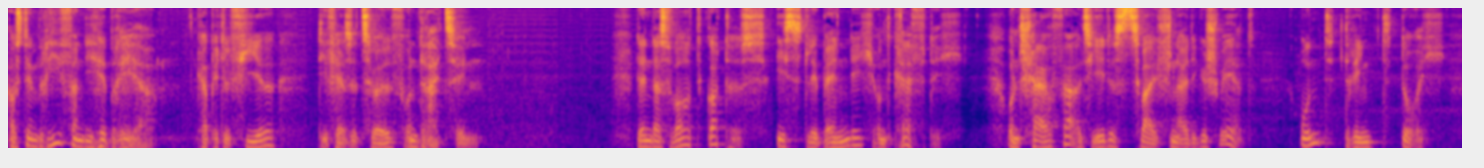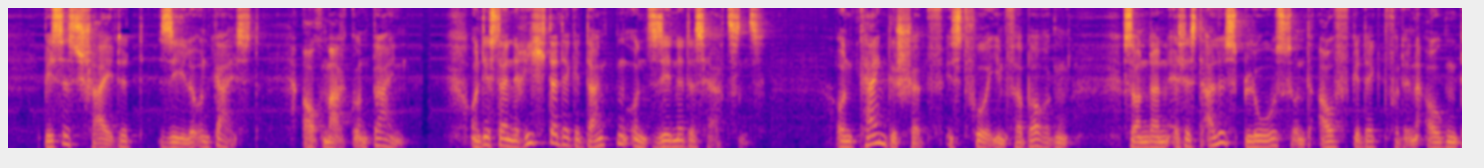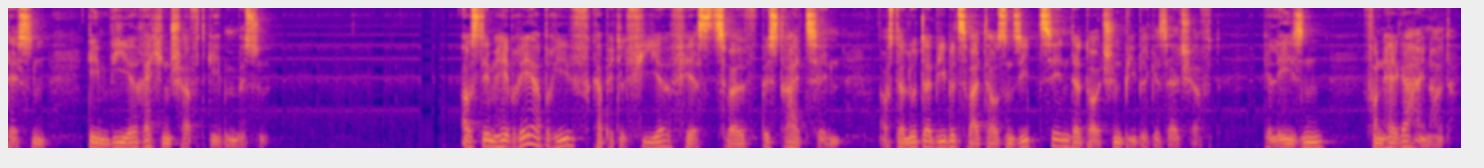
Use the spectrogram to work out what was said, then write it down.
Aus dem Brief an die Hebräer, Kapitel 4, die Verse 12 und 13. Denn das Wort Gottes ist lebendig und kräftig und schärfer als jedes zweischneidige Schwert und dringt durch, bis es scheidet Seele und Geist, auch Mark und Bein, und ist ein Richter der Gedanken und Sinne des Herzens. Und kein Geschöpf ist vor ihm verborgen, sondern es ist alles bloß und aufgedeckt vor den Augen dessen, dem wir Rechenschaft geben müssen. Aus dem Hebräerbrief Kapitel 4 Vers 12 bis 13 aus der Lutherbibel 2017 der Deutschen Bibelgesellschaft. Gelesen von Helga Heinold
